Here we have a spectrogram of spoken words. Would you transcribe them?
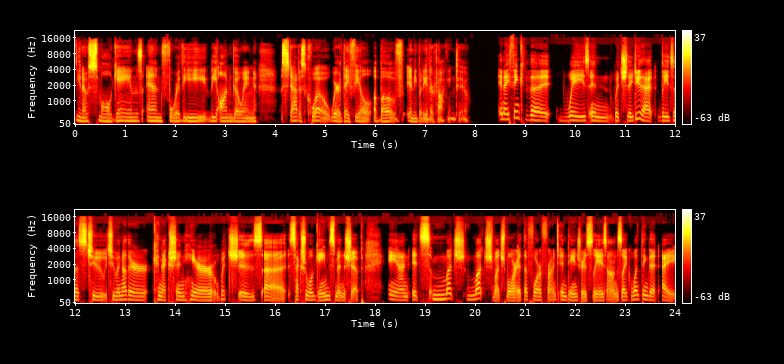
you know small gains and for the the ongoing status quo where they feel above anybody they're talking to and I think the ways in which they do that leads us to to another connection here, which is uh, sexual gamesmanship, and it's much, much, much more at the forefront in Dangerous Liaisons. Like one thing that I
